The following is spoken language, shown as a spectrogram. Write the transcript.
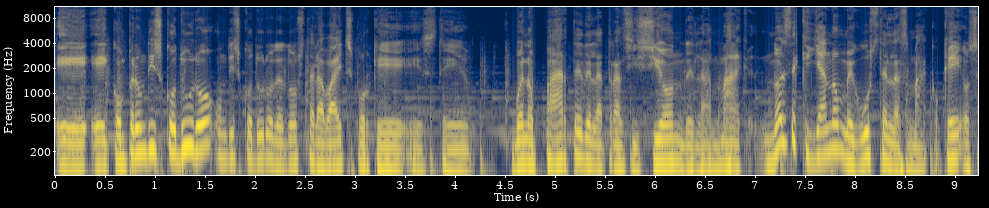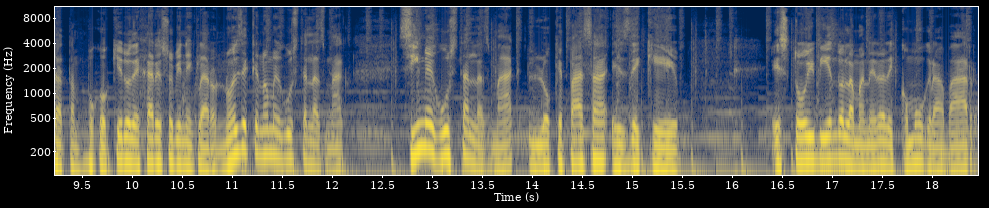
Eh, eh, compré un disco duro, un disco duro de 2 terabytes porque este, bueno, parte de la transición de la Mac, no es de que ya no me gusten las Mac, ¿ok? O sea, tampoco quiero dejar eso bien en claro, no es de que no me gusten las Mac, sí me gustan las Mac, lo que pasa es de que estoy viendo la manera de cómo grabar,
